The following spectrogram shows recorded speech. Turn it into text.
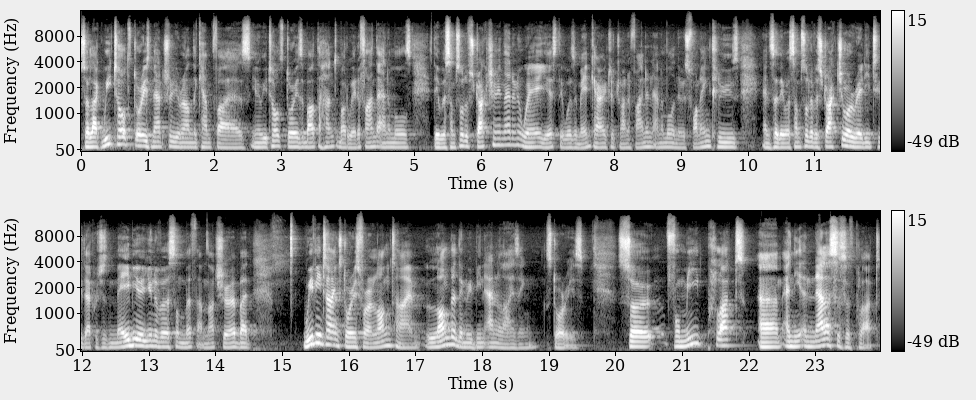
So, like we told stories naturally around the campfires. You know, we told stories about the hunt, about where to find the animals. There was some sort of structure in that in a way. Yes, there was a main character trying to find an animal, and there was following clues, and so there was some sort of a structure already to that, which is maybe a universal myth. I'm not sure, but we've been telling stories for a long time, longer than we've been analyzing stories. So, for me, plot um, and the analysis of plot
